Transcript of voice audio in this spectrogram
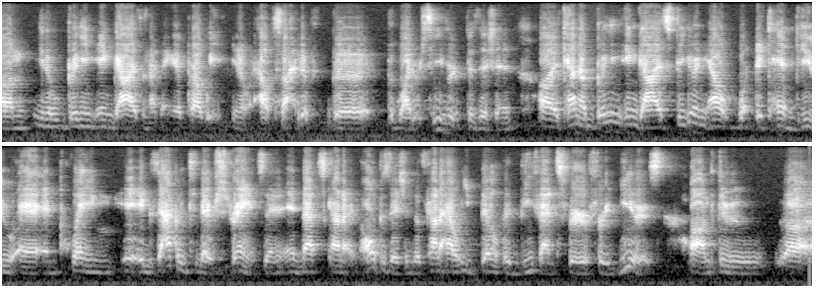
Um, you know, bringing in guys, and I think probably you know outside of the, the wide receiver position, uh, kind of bringing in guys, figuring out what they can do, and, and playing exactly to their strengths, and, and that's kind of all positions. That's kind of how he built the defense for for years um, through uh,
